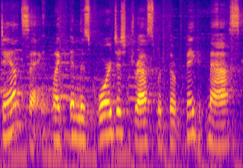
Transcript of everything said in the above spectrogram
dancing, like in this gorgeous dress with the big mask.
